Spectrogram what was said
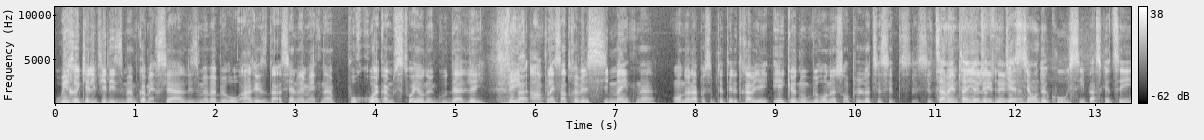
oui, requalifier des immeubles commerciaux, des immeubles à bureaux en résidentiel, mais maintenant, pourquoi, comme citoyen, on a le goût d'aller vivre Ben en plein centre-ville si maintenant on a la possibilité de télétravailler et que nos bureaux ne sont plus là? C'est- en même temps, il y a toute une question de coût aussi parce que, tu sais,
